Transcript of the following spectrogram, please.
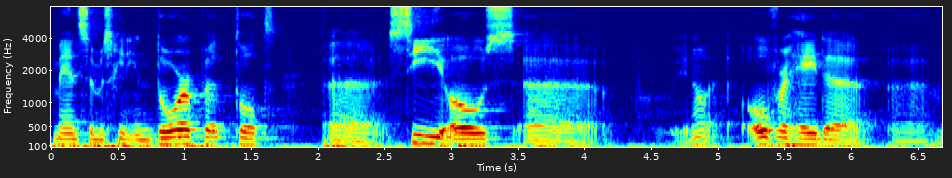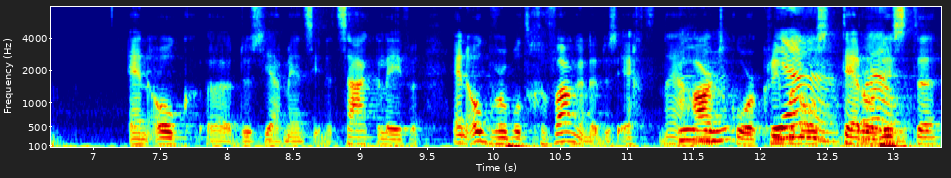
mensen misschien in dorpen tot eh, CEO's, eh, you know, overheden ehm, en ook eh, dus ja, mensen in het zakenleven. En ook bijvoorbeeld gevangenen. Dus echt nou ja, Mhm. hardcore criminals, Ja, terroristen.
